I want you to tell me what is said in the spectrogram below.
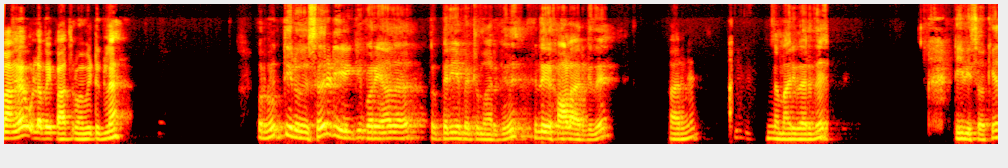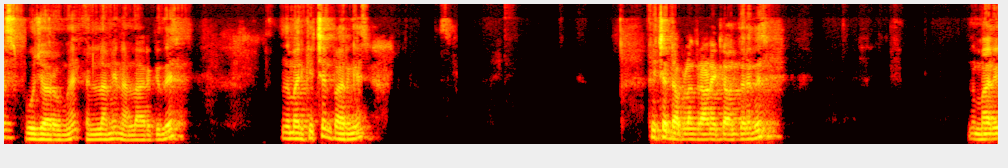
வாங்க உள்ள போய் பார்த்துருவோம் வீட்டுக்குள்ள. ஒரு நூத்தி இருபது சதுரடிக்கு குறையாத ஒரு பெரிய பெட்ரூமா இருக்குது. இது ஹாலா இருக்குது. பாருங்க இந்த மாதிரி வருது. டிவி ஷோகேஸ் பூஜா ரூமு எல்லாமே நல்லா இருக்குது. இந்த மாதிரி கிச்சன் பாருங்க. கிச்சன் டாப்லாம் கிரானைட்ல வந்துடுது இந்த மாதிரி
